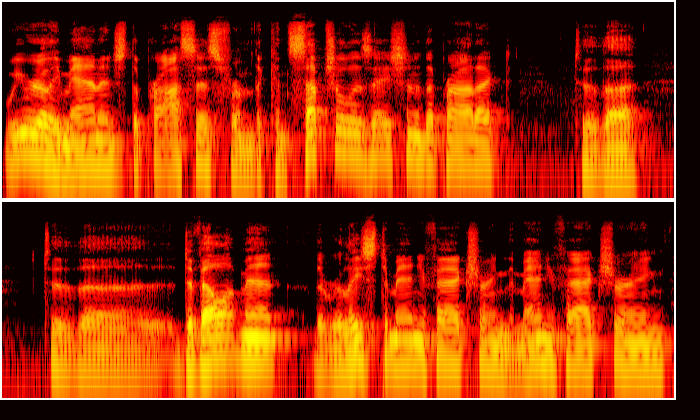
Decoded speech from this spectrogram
we really manage the process from the conceptualization of the product to the to the development, the release to manufacturing, the manufacturing,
